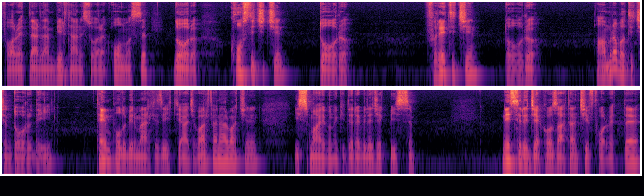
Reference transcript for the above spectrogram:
forvetlerden bir tanesi olarak olması doğru. Kostić için doğru. Fred için doğru. Amrabat için doğru değil. Tempolu bir merkeze ihtiyacı var Fenerbahçe'nin. İsmail bunu giderebilecek bir isim. Nesiri Ceko zaten çift forvette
